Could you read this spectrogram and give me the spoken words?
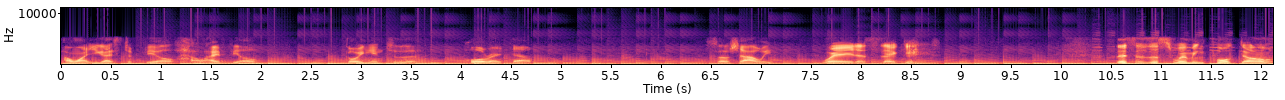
I want you guys to feel how I feel going into the pool right now. So shall we? Wait a second. This is a swimming pool. Don't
